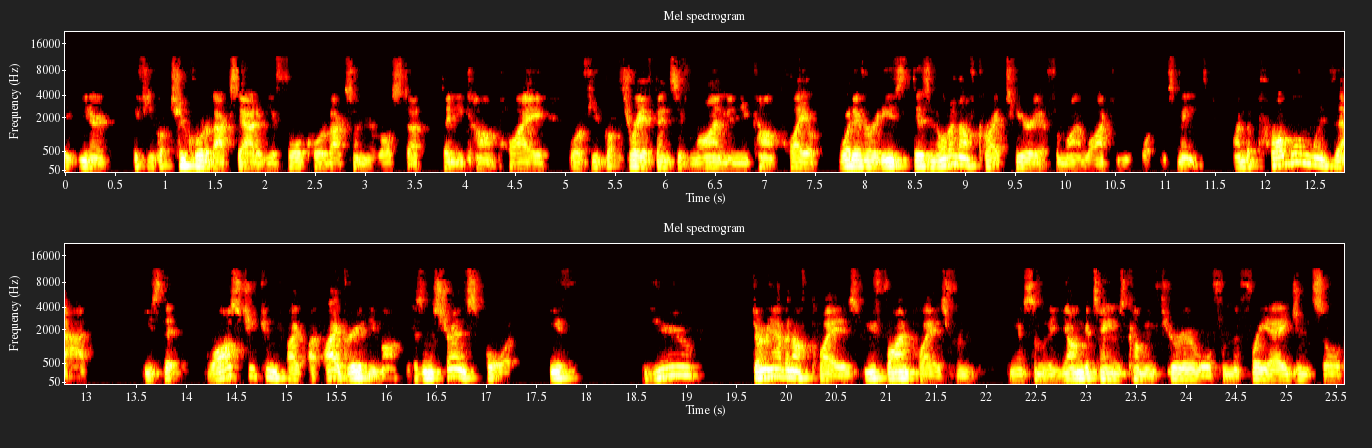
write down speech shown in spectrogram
it, you know, if you've got two quarterbacks out of your four quarterbacks on your roster, then you can't play. Or if you've got three offensive linemen, you can't play. Or whatever it is, there's not enough criteria for my liking of what this means. And the problem with that is that whilst you can, I, I agree with you, Mark, because in Australian sport, if you don't have enough players, you find players from you know some of the younger teams coming through, or from the free agents, or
